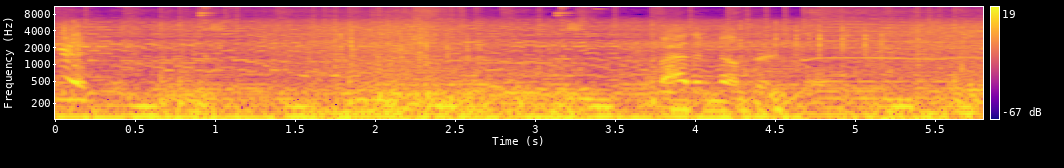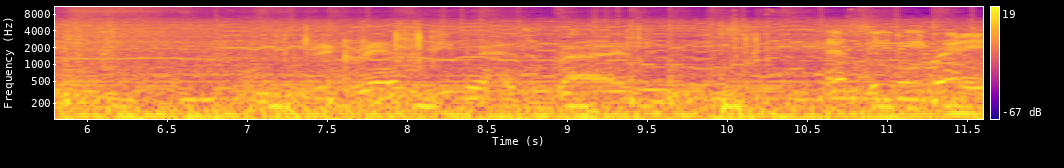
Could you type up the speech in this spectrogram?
Good. By the numbers. Reaper has arrived. SCV ready.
